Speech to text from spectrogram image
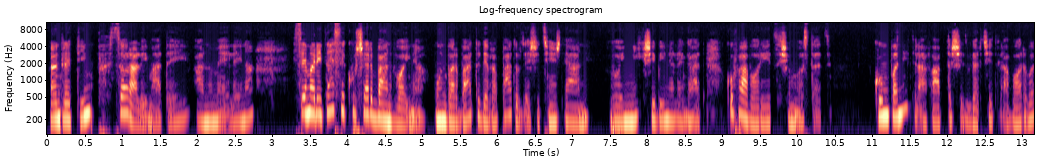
Între timp, sora lui Matei, anume Elena, se măritase cu Șerban Voinea, un bărbat de vreo 45 de ani, voinic și bine legat, cu favoriți și mustăți. Cumpănit la faptă și zgărcit la vorbă,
